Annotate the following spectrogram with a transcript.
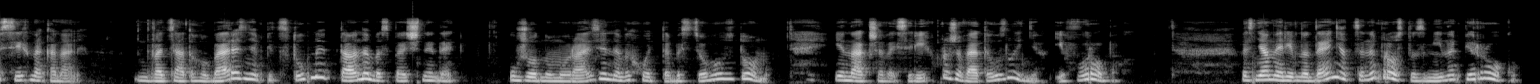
всіх на каналі. 20 березня підступний та небезпечний день. У жодному разі не виходьте без цього з дому, інакше весь рік проживете у злиднях і в хворобах. Весняне рівнодення це не просто зміна пір року,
